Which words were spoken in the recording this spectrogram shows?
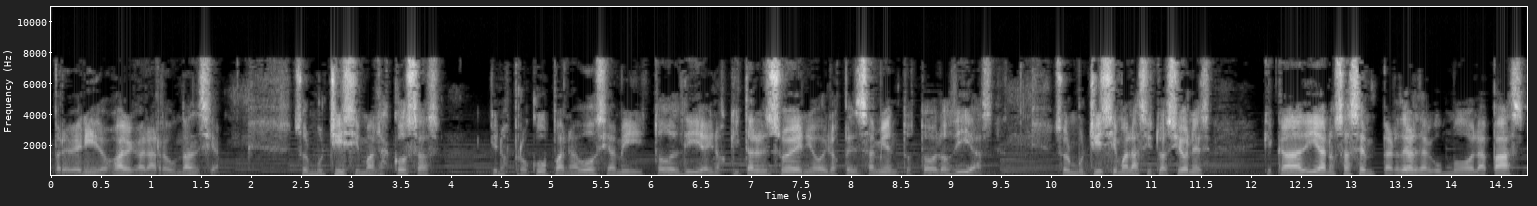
prevenidos, valga la redundancia. Son muchísimas las cosas que nos preocupan a vos y a mí todo el día y nos quitan el sueño y los pensamientos todos los días. Son muchísimas las situaciones que cada día nos hacen perder de algún modo la paz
